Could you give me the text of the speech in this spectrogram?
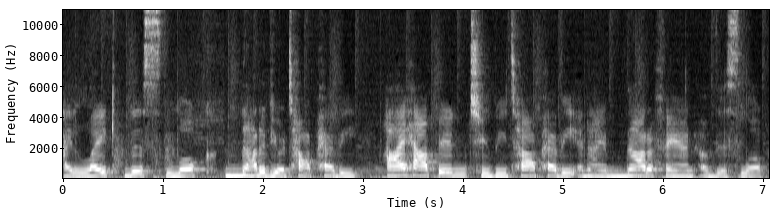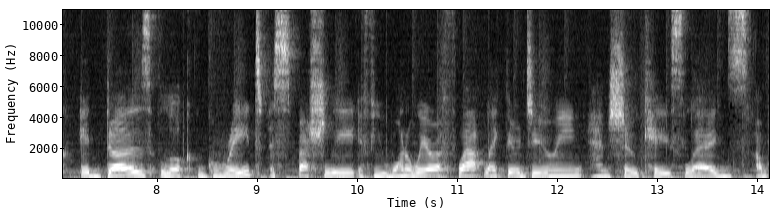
I like this look, not if you're top heavy. I happen to be top heavy and I am not a fan of this look. It does look great, especially if you want to wear a flat like they're doing and showcase legs. I'm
